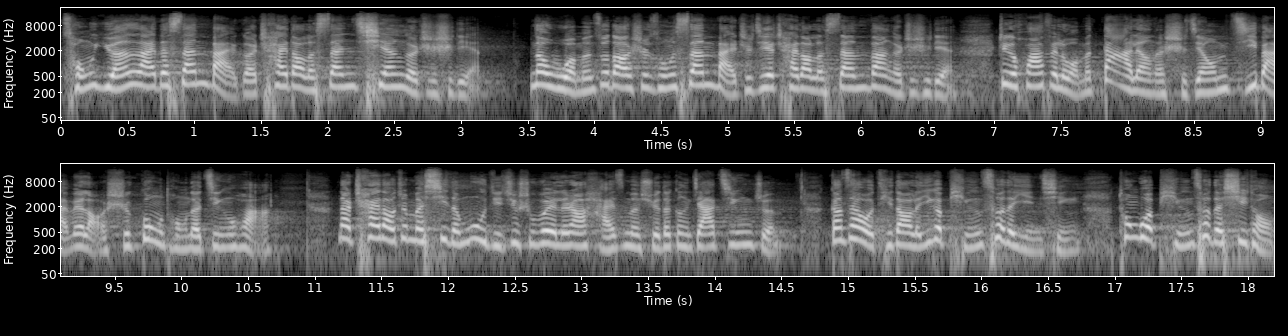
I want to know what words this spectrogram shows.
从原来的三百个拆到了三千个知识点。那我们做到是从三百直接拆到了三万个知识点，这个花费了我们大量的时间，我们几百位老师共同的精华。那拆到这么细的目的，就是为了让孩子们学得更加精准。刚才我提到了一个评测的引擎，通过评测的系统，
